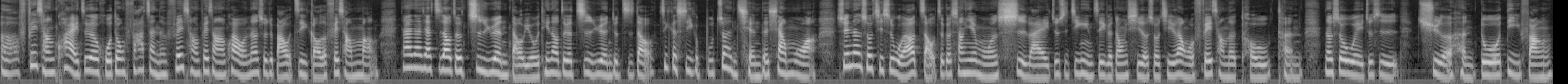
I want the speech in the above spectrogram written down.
呃非常快，这个活动发展的非常非常的快。我那时候就把我自己搞得非常忙。但是大家知道这个志愿导游，听到这个志愿就知道这个是一个不赚钱的项目啊。所以那时候其实我要找这个商业模式来就是经营这个东西的时候，其实让我非常的头疼。那时候我也就是去了很多地方。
